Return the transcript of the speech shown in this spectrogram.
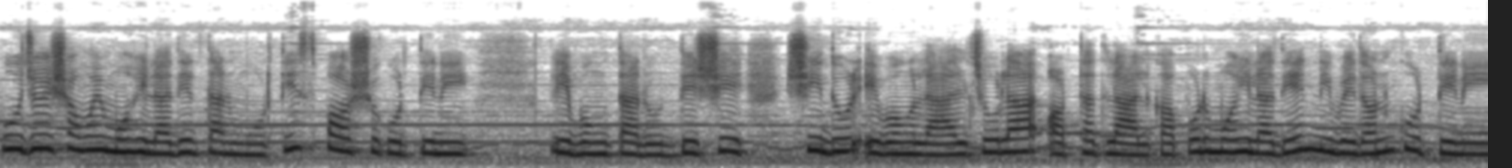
পুজোর সময় মহিলাদের তার মূর্তি স্পর্শ করতে নেই এবং তার উদ্দেশ্যে সিঁদুর এবং লাল চোলা অর্থাৎ লাল কাপড় মহিলাদের নিবেদন করতে নেই।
